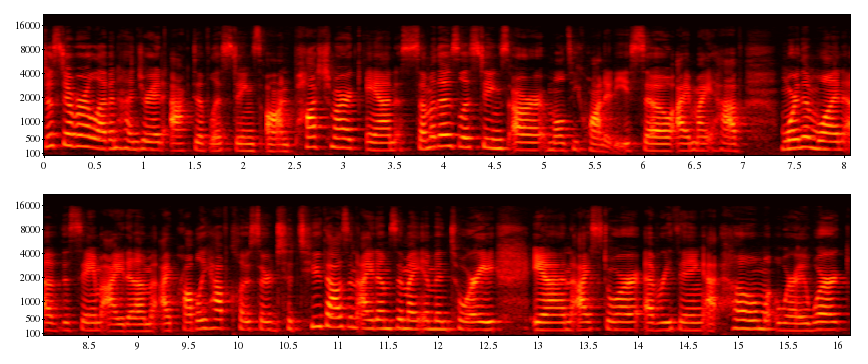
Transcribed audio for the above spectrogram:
just over 1,100 active listings on Poshmark and some of those listings are multi-quantity. So I might have more than one of the same item. I probably have closer to 2,000 items in my inventory and I store everything at home where I work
